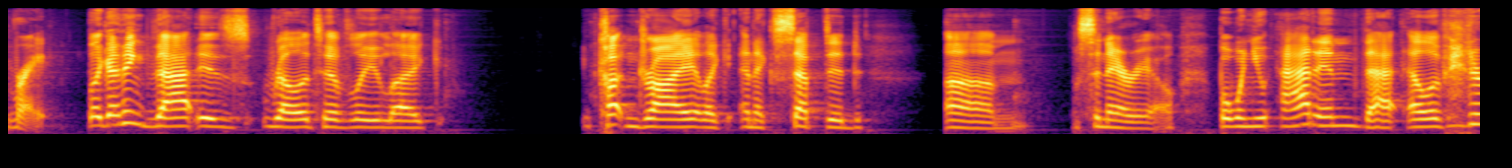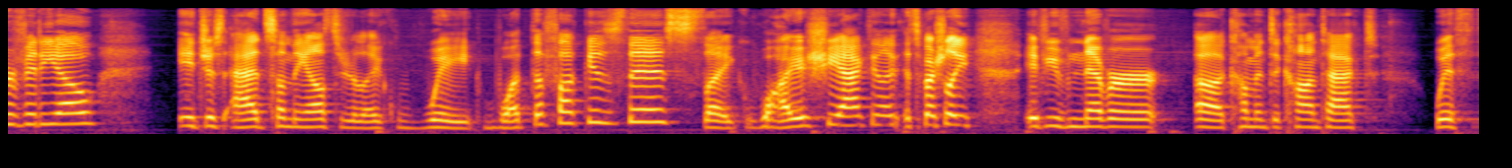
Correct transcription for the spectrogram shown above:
right Like I think that is relatively like cut and dry, like an accepted um scenario. But when you add in that elevator video, it just adds something else you're like, wait, what the fuck is this? Like, why is she acting like especially if you've never uh, come into contact with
